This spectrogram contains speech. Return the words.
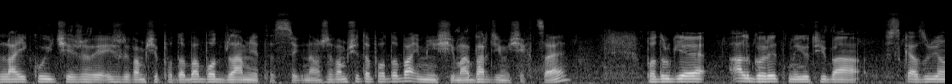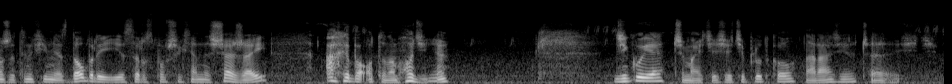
lajkujcie, jeżeli, jeżeli Wam się podoba, bo dla mnie to jest sygnał, że Wam się to podoba i mi się, ma- bardziej mi się chce. Po drugie, algorytmy YouTube'a wskazują, że ten film jest dobry i jest rozpowszechniany szerzej, a chyba o to nam chodzi, nie? Dziękuję, trzymajcie się cieplutko, na razie, cześć.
